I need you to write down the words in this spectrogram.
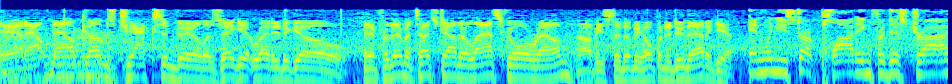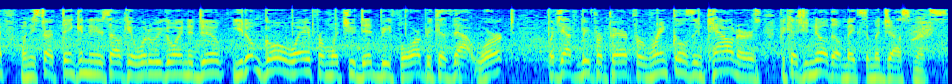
And out now comes Jacksonville as they get ready to go. And for them, a touchdown their last go-around. Obviously, they'll be hoping to do that again. And when you start plotting for this drive, when you start thinking to yourself, okay, what are we going to do? You don't go away from what you did before because that worked, but you have to be prepared for wrinkles and counters because you know they'll make some adjustments.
